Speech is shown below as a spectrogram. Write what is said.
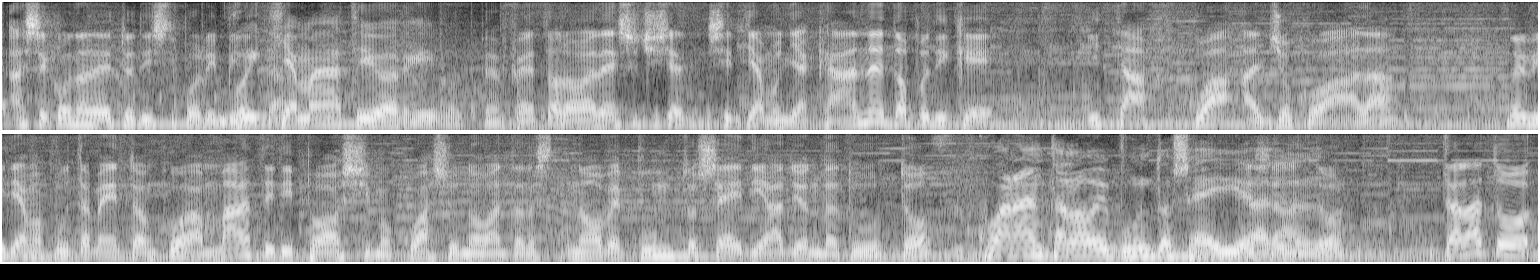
a seconda delle tue disponibilità. Voi chiamate io arrivo. Perfetto, allora adesso ci sen- sentiamo gli Akan, dopodiché i TAF qua al Gioco Ala. Noi vi diamo appuntamento ancora martedì prossimo qua sul 99.6 di Radio Onda Tutto. 49.6 di Radio Esatto. Tra l'altro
